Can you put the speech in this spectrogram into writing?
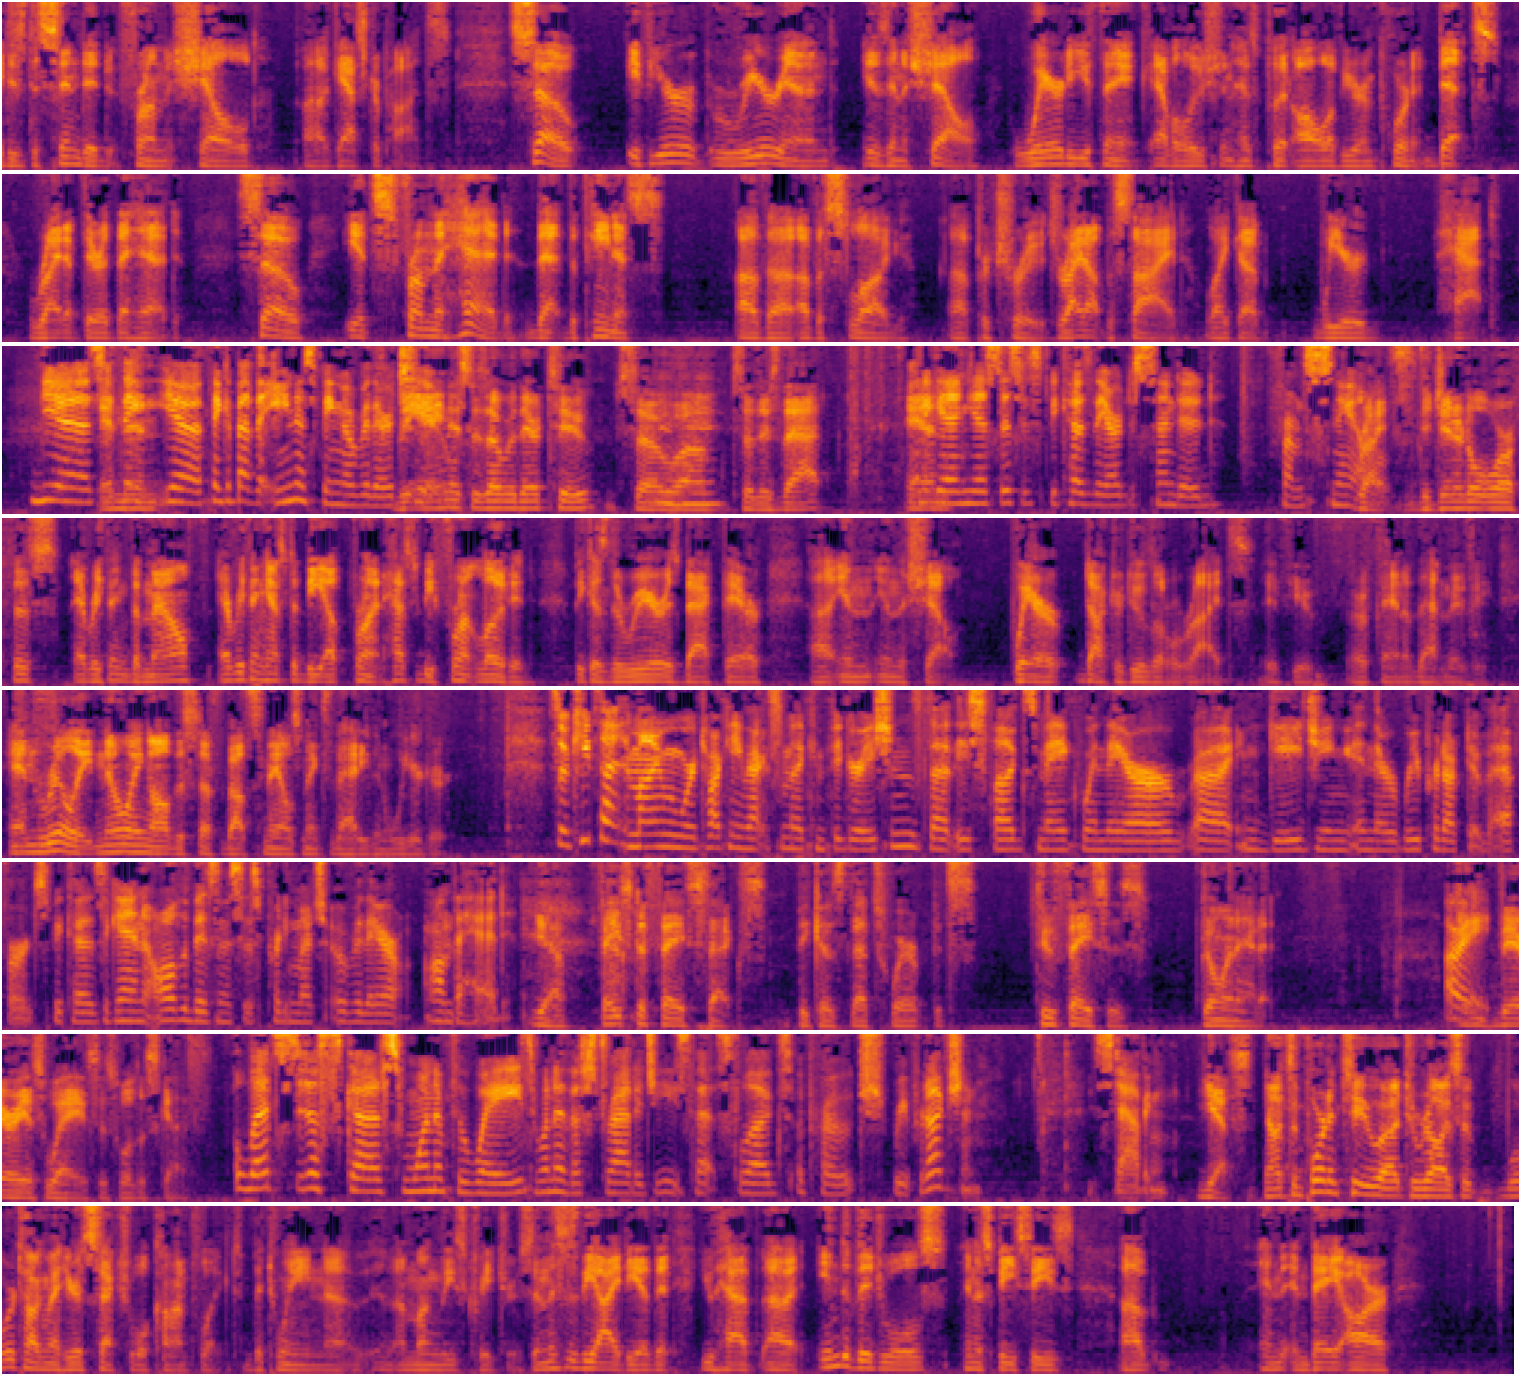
It is descended from shelled uh, gastropods. So, if your rear end is in a shell, where do you think evolution has put all of your important bits? Right up there at the head. So, it's from the head that the penis of a, of a slug uh, protrudes, right out the side, like a weird hat. Yeah, so And think, then- yeah, think about the anus being over there The too. The anus is over there too, so um, so there's that. and, again, yes, this is because they are descended from snails. Right. The genital orifice, everything, the mouth, everything has to be up front. It has to be front loaded because the rear is back there uh, in in the shell where Doctor Dolittle rides. If you are a fan of that movie, and really knowing all this stuff about snails makes that even weirder. So keep that in mind when we're talking about some of the configurations that these slugs make when they are uh, engaging in their reproductive efforts, because again, all the business is pretty much over there on the head. Yeah, face to face sex because that's where it's two faces going at it All right. in various ways, as we'll discuss. Let's discuss one of the ways, one of the strategies that slugs approach reproduction. Stabbing. Yes. Now it's important to uh, to realize that what we're talking about here is sexual conflict between uh, among these creatures, and this is the idea that you have uh, individuals in a species, uh, and and they are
